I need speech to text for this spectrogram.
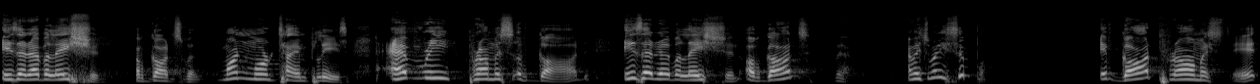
is a revelation of God's will. One more time, please. Every promise of God is a revelation of God's will. I mean, it's very simple. If God promised it,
